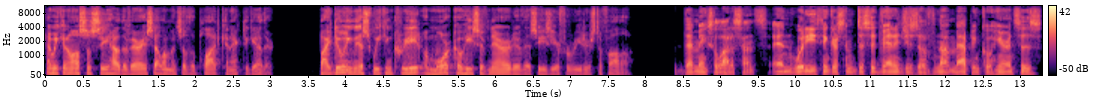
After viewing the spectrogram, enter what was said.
and we can also see how the various elements of the plot connect together. By doing this, we can create a more cohesive narrative that's easier for readers to follow. That makes a lot of sense. And what do you think are some disadvantages of not mapping coherences?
